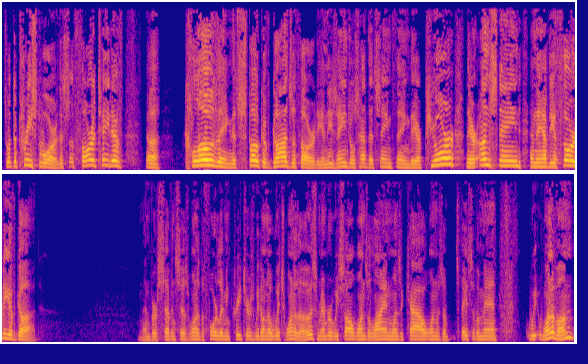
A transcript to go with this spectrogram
It's what the priest wore, this authoritative uh, clothing that spoke of God's authority. And these angels have that same thing. They are pure, they are unstained, and they have the authority of God. And then verse 7 says, one of the four living creatures, we don't know which one of those. Remember, we saw one's a lion, one's a cow, one was a face of a man. We, one of them,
